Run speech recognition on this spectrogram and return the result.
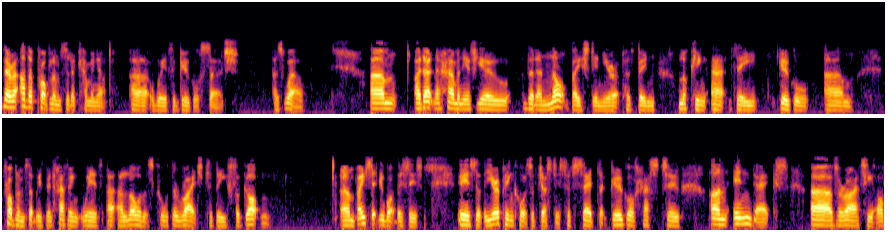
there are other problems that are coming up uh, with Google search as well. Um, I don't know how many of you that are not based in Europe have been looking at the Google um, problems that we've been having with a, a, law that's called the right to be forgotten. Um, basically what this is, is that the European Courts of Justice have said that Google has to unindex a variety of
